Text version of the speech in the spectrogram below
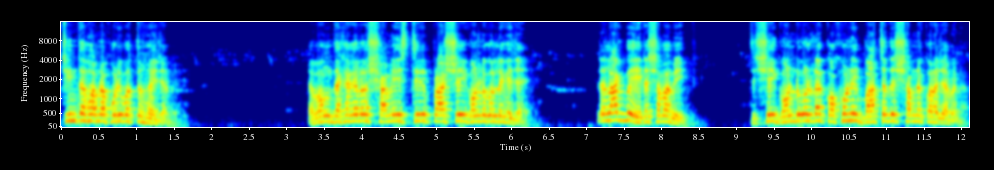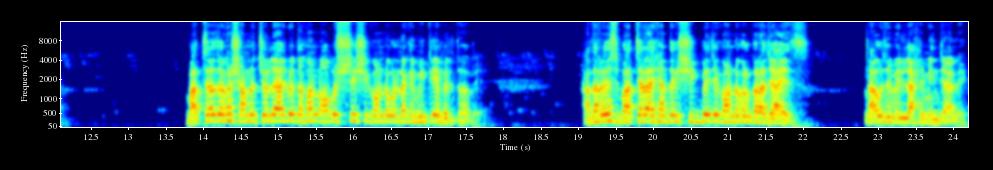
চিন্তা ভাবনা পরিবর্তন হয়ে যাবে। এবং দেখা গেল স্বামী স্ত্রীর প্রায়শই গন্ডগোল লেগে যায়। এটা লাগবে, এটা স্বাভাবিক। সেই গন্ডগোলটা কখনোই বাচ্চাদের সামনে করা যাবে না। বাচ্চারা যখন সামনে চলে আসবে, তখন অবশ্যই সেই গন্ডগোলটাকে মিটিয়ে ফেলতে হবে। আদারওয়াইজ বাচ্চারা এখান থেকে শিখবে যে গন্ডগোল করা জায়েজ। নাউজুবিল্লাহ মিন জালেক।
